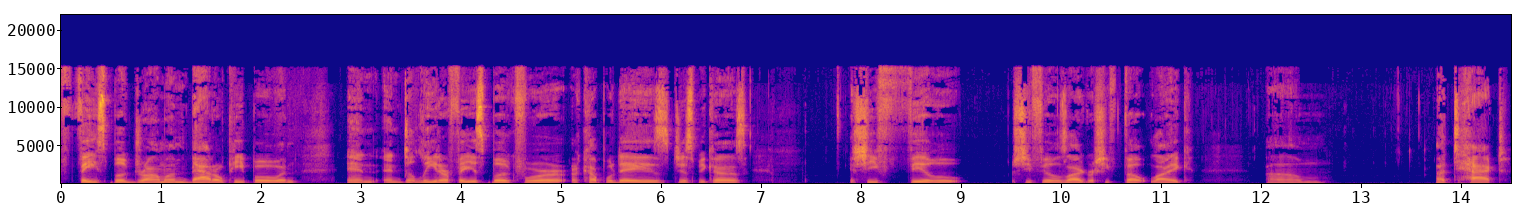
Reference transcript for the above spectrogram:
Facebook drama and battle people and and and delete her Facebook for a couple days just because she feel she feels like or she felt like um attacked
